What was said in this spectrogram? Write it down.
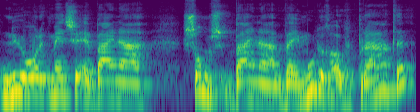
nu hoor ik mensen er bijna, soms bijna weemoedig over praten.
